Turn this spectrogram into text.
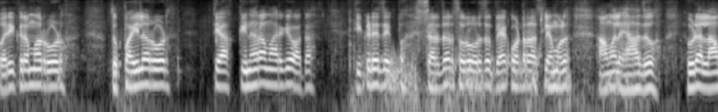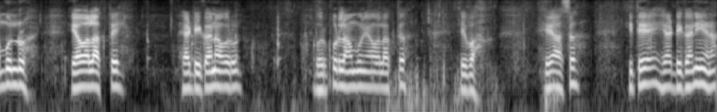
परिक्रमा रोड तो पहिला रोड त्या किनारा मार्गे होता. तिकडेच एक प- सरदार सरोवरचं बॅकवॉटर असल्यामुळं आम्हाला ह्या जो एवढ्या लांबून रो यावं लागतं आहे ह्या ठिकाणावरून भरपूर लांबून यावं लागतं. हे बा हे असं. इथे ह्या ठिकाणी आहे ना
